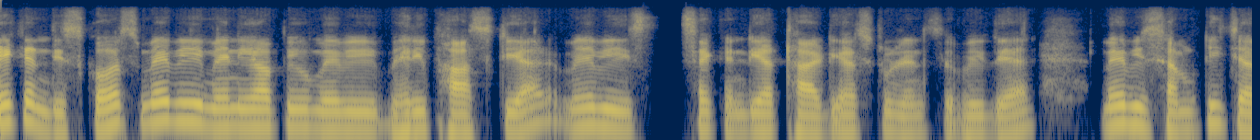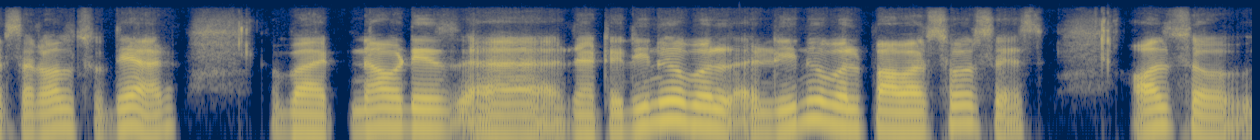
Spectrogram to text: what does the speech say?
taken this course maybe many of you maybe very first year maybe second year third year students will be there. Maybe some teachers are also there. But nowadays that renewable renewable power sources also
